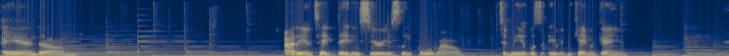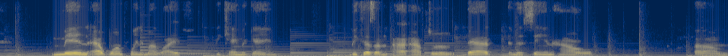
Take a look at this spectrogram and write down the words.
And um, I didn't take dating seriously for a while. To me, it was it, became a game. Men at one point in my life became a game because I, after that, and then seeing how um,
